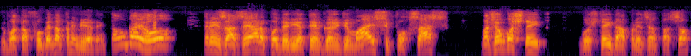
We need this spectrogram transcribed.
E o Botafogo é da primeira. Então ganhou 3 a 0 poderia ter ganho demais se forçasse, mas eu gostei. Gostei da apresentação.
